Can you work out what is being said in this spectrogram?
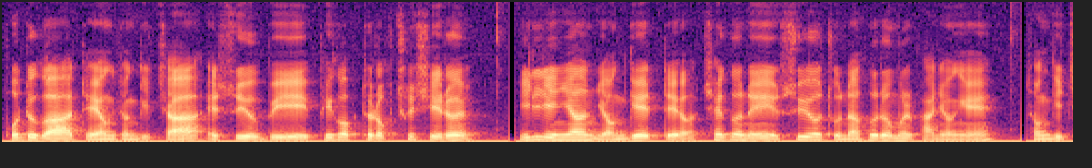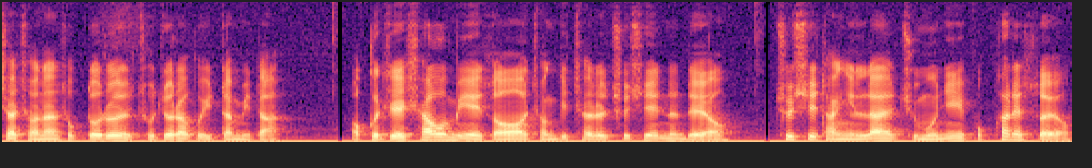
포드가 대형 전기차 SUV 픽업 트럭 출시를 1, 2년 연기했대요. 최근의 수요 둔화 흐름을 반영해 전기차 전환 속도를 조절하고 있답니다. 엊그제 샤오미에서 전기차를 출시했는데요. 출시 당일날 주문이 폭발했어요.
